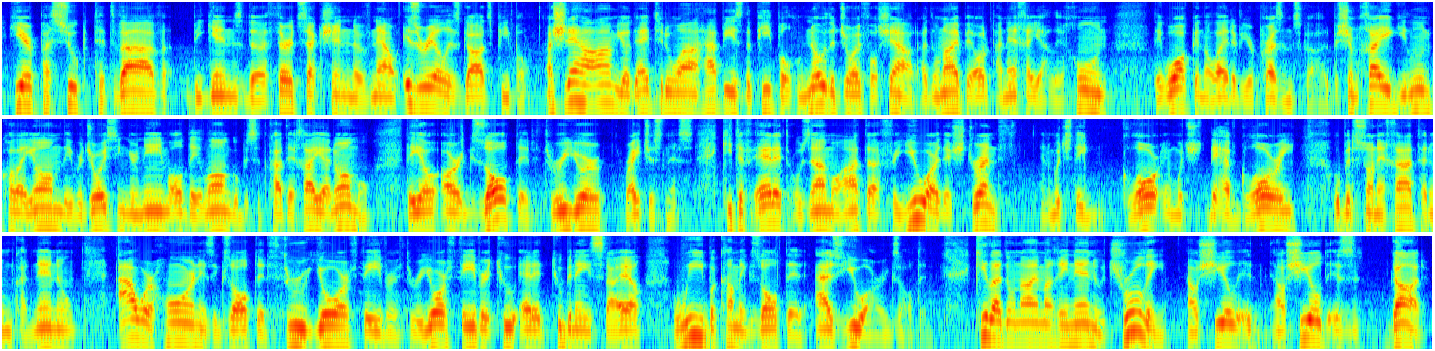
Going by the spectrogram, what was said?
Here, Pasuk Tetvav begins the third section of now Israel is God's people. Ashrei ha'am yodei teruah, happy is the people who know the joyful shout. Adonai peor panecha yahlechun, they walk in the light of your presence, God. B'shemcha gilun kolayom, they rejoice in your name all day long. Ubisitkatecha yaromu, they are exalted through your righteousness. Kitef eret uzamo ata, for you are their strength in which they glory in which they have glory. Our horn is exalted through your favor, through your favor to edit to Bnei Israel. We become exalted as you are exalted. Truly, our shield, our shield is God.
